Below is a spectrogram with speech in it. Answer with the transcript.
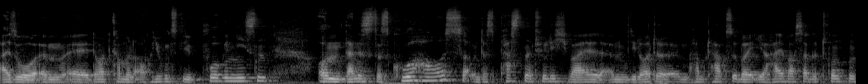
Also ähm, äh, dort kann man auch Jugendstil pur genießen. Und dann ist es das Kurhaus und das passt natürlich, weil ähm, die Leute ähm, haben tagsüber ihr Heilwasser getrunken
